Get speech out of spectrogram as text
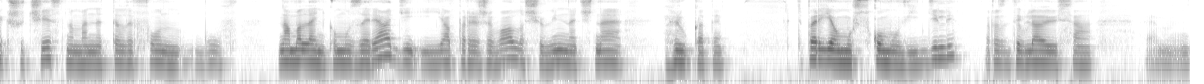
Якщо чесно, в мене телефон був на маленькому заряді, і я переживала, що він почне глюкати. Тепер я в мужському відділі роздивляюся ем,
